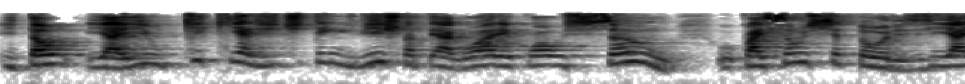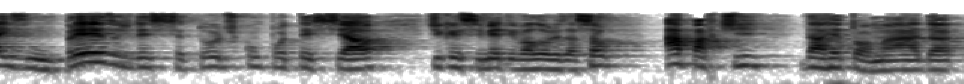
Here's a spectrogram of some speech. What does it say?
Então, e aí o que, que a gente tem visto até agora e quais são, quais são os setores e as empresas desses setores com potencial de crescimento e valorização a partir da retomada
